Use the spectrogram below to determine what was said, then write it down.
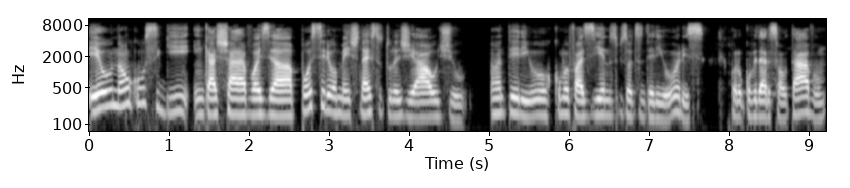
eu não consegui encaixar a voz dela posteriormente na estrutura de áudio anterior, como eu fazia nos episódios anteriores, quando convidados faltavam,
